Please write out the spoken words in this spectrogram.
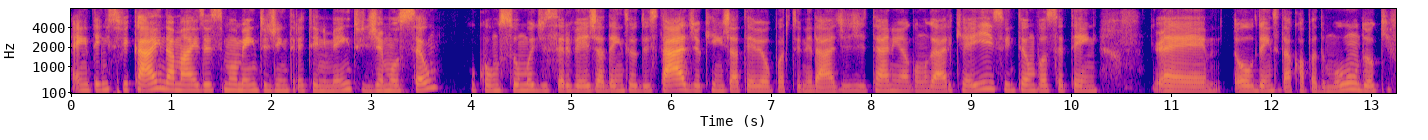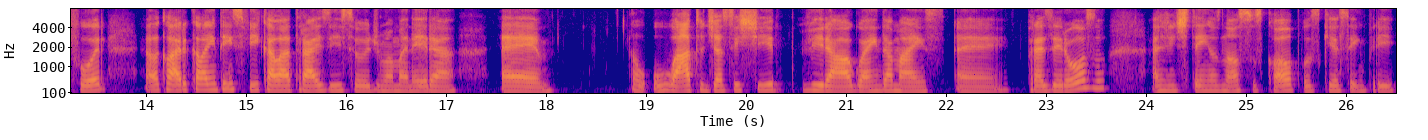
é intensificar ainda mais esse momento de entretenimento, de emoção. O consumo de cerveja dentro do estádio, quem já teve a oportunidade de estar em algum lugar que é isso, então você tem é, ou dentro da Copa do Mundo, ou o que for, ela, claro que ela intensifica, ela traz isso de uma maneira. É, o, o, ato de assistir vira algo ainda mais é, prazeroso. A gente tem os nossos copos, que é sempre,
